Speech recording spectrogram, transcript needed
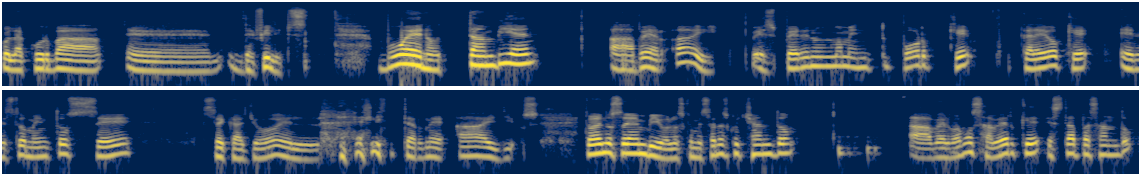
con la curva eh, de Phillips. Bueno, también, a ver, ay, esperen un momento porque creo que en este momento se se cayó el, internet. Ay Dios. Todavía no estoy en vivo. Los que me están escuchando, a ver, vamos a ver qué está pasando.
